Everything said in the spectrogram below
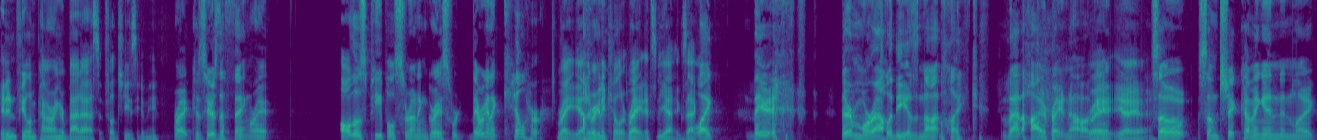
it didn't feel empowering or badass. It felt cheesy to me. Right, because here's the thing, right? All those people surrounding Grace were they were gonna kill her. Right. Yeah. They were gonna kill her. Right. It's yeah. Exactly. Like they their morality is not like that high right now. Okay. Right. Yeah. Yeah. So some chick coming in and like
